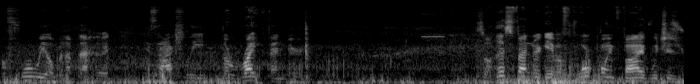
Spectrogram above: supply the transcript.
before we open up that hood is actually the right fender. So this fender gave a 4.5, which is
